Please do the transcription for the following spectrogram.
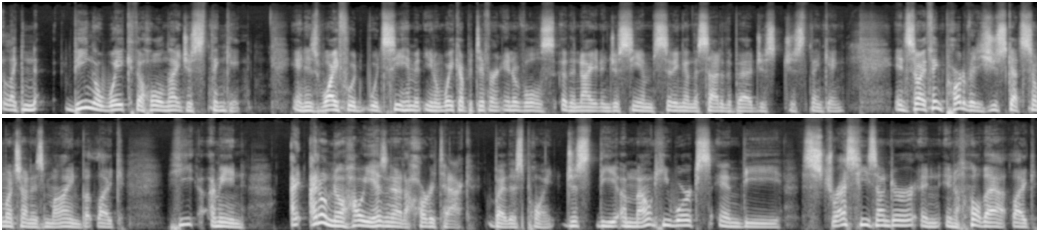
like being awake the whole night just thinking. And his wife would would see him at, you know wake up at different intervals of the night and just see him sitting on the side of the bed just just thinking. And so i think part of it he's just got so much on his mind but like he i mean I, I don't know how he hasn't had a heart attack by this point. Just the amount he works and the stress he's under and, and all that. Like,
